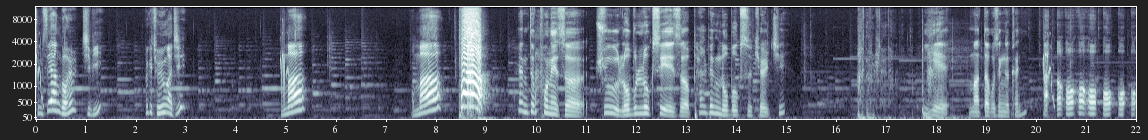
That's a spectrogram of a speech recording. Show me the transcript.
좀 쎄한걸 집이? 왜 이렇게 조용하지? 엄마? 엄마? 와 핸드폰에서 주 로블록스에서 800 로벅스 결제? 이게 맞다고 생각하니? 어, 아어어어어 어 어 어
